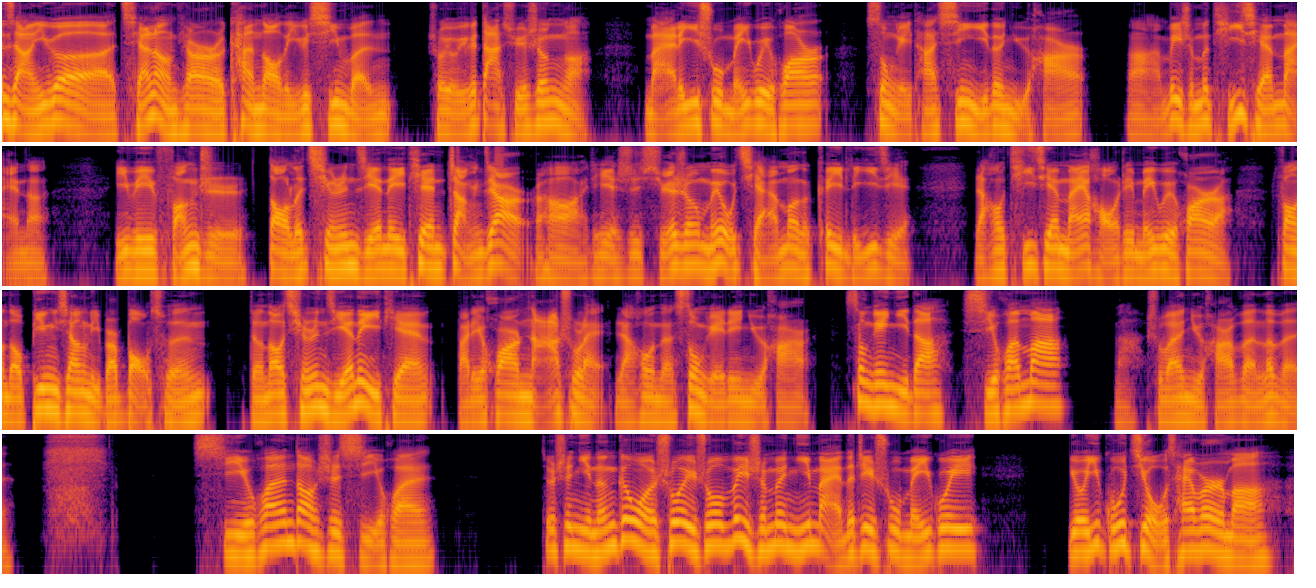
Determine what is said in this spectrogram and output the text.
分享一个前两天看到的一个新闻，说有一个大学生啊，买了一束玫瑰花送给他心仪的女孩啊。为什么提前买呢？因为防止到了情人节那天涨价啊。这也是学生没有钱嘛，可以理解。然后提前买好这玫瑰花啊，放到冰箱里边保存，等到情人节那一天把这花拿出来，然后呢送给这女孩，送给你的，喜欢吗？啊，说完，女孩闻了闻。喜欢倒是喜欢，就是你能跟我说一说，为什么你买的这束玫瑰有一股韭菜味儿吗？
